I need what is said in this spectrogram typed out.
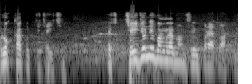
রক্ষা করতে চাইছে। সেই জন্যই বাংলার মানুষের উপর এত আক্রমণ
